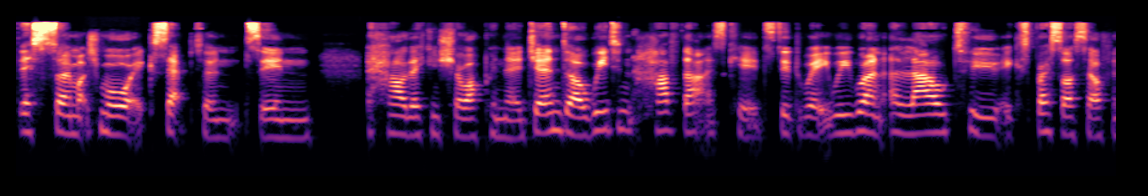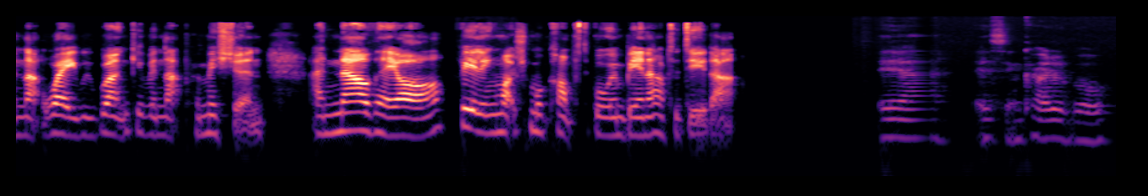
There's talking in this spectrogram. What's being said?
there's so much more acceptance in how they can show up in their gender. We didn't have that as kids, did we? We weren't allowed to express ourselves in that way. We weren't given that permission. And now they are feeling much more comfortable in being able to do that. Yeah, it's incredible.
